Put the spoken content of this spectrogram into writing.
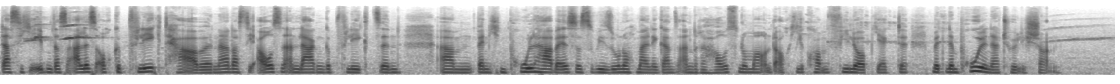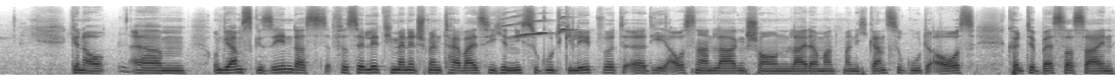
dass ich eben das alles auch gepflegt habe, ne? dass die Außenanlagen gepflegt sind. Ähm, wenn ich einen Pool habe, ist es sowieso nochmal eine ganz andere Hausnummer und auch hier kommen viele Objekte mit einem Pool natürlich schon. Genau. Ähm, und wir haben es gesehen, dass Facility Management teilweise hier nicht so gut gelebt wird. Äh, die Außenanlagen schauen leider manchmal nicht ganz so gut aus. Könnte besser sein.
